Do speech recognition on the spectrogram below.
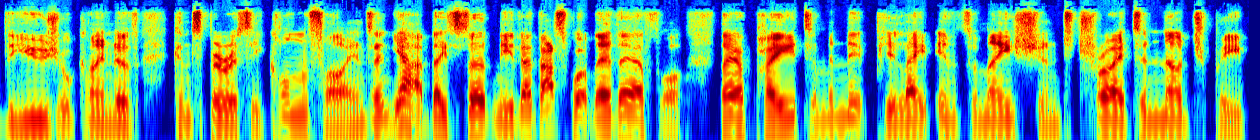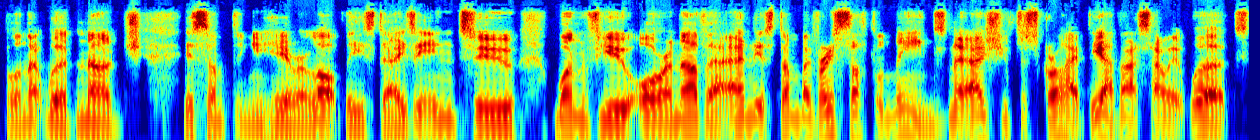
the usual kind of conspiracy confines. And yeah, they certainly, that, that's what they're there for. They are paid to manipulate information to try to nudge people. And that word nudge is something you hear a lot these days into one view or another. And it's done by very subtle means. Now, as you've described, yeah, that's how it works.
